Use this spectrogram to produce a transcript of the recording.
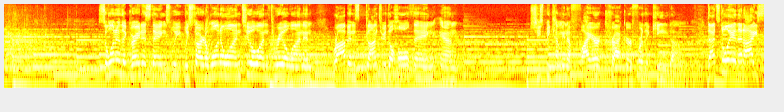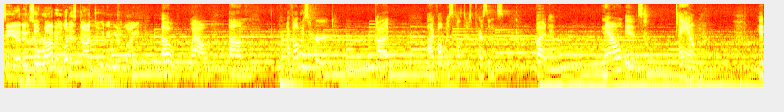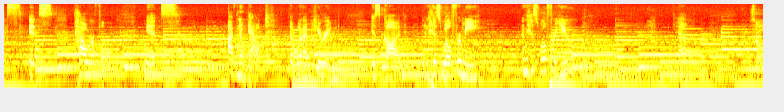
so one of the greatest things, we, we started a 101, 201, 301, and Robin's gone through the whole thing, and she's becoming a firecracker for the kingdom. That's the way that I see it. And so, Robin, what is God doing in your life? Oh, wow. Um, I've always heard God, I've always felt His presence, but now it's bam. It's, it's powerful. It's, I've no doubt that what I'm hearing is God and His will for me and His will for you. Yeah. So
